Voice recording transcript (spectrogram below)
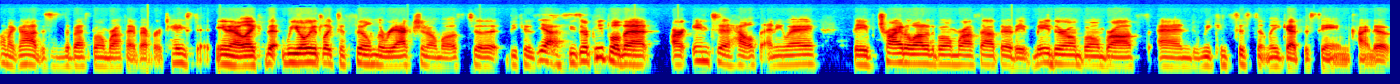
oh my god this is the best bone broth i've ever tasted you know like that we always like to film the reaction almost to because yes these are people that are into health anyway they've tried a lot of the bone broths out there they've made their own bone broths and we consistently get the same kind of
